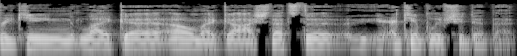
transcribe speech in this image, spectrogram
freaking like uh, oh my gosh, that's the I can't believe she did that.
